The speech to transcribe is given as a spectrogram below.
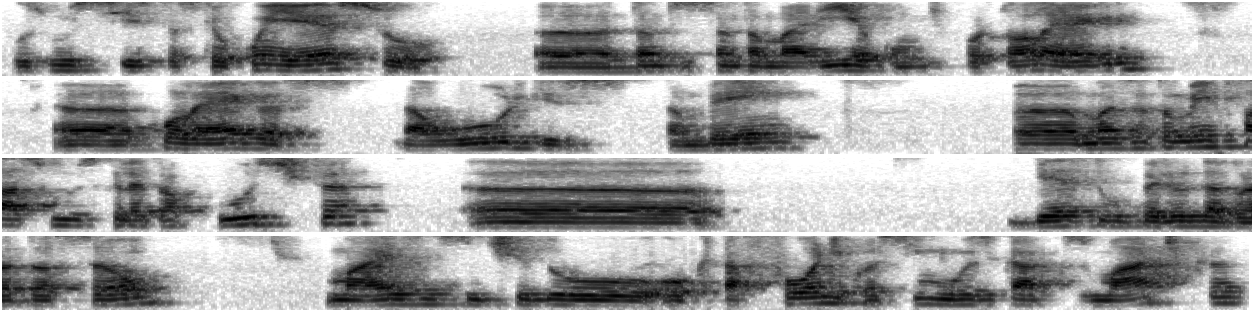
os musicistas que eu conheço, tanto de Santa Maria como de Porto Alegre, uh, colegas da URGS também, uh, mas eu também faço música eletroacústica uh, desde o período da graduação, mais no sentido octafônico, assim, música acusmática.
